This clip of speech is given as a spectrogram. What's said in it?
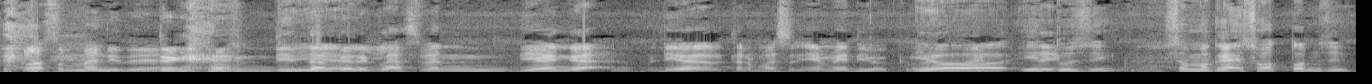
klasemen itu ya dengan di Iya. tabel klasemen dia nggak dia termasuknya mediocre Ya itu sih sama kayak Soton sih.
